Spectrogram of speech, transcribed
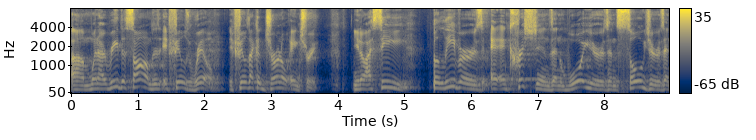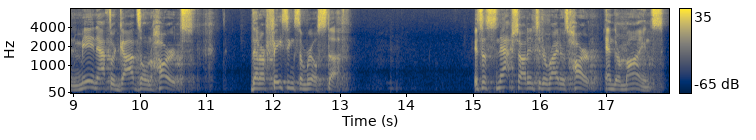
Um, when I read the Psalms, it feels real. It feels like a journal entry. You know, I see believers and, and Christians and warriors and soldiers and men after God's own heart that are facing some real stuff. It's a snapshot into the writer's heart and their minds.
